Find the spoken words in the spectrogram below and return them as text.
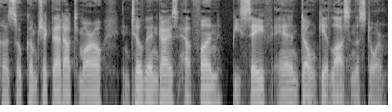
Uh, so come check that out tomorrow. Until then, guys, have fun, be safe, and don't get lost in the storm.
